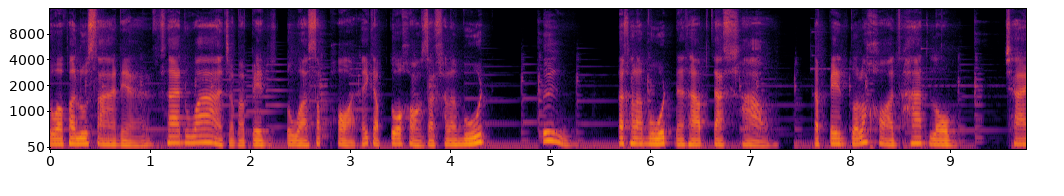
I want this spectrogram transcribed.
ตัวฟารูซานเนี่ยคาดว่าจะมาเป็นตัวซัพพอร์ตให้กับตัวของสัคารามูดซึ่งสัคารามูดนะครับจากข่าว จะเป็นตัวละครธาตุลม ใช้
